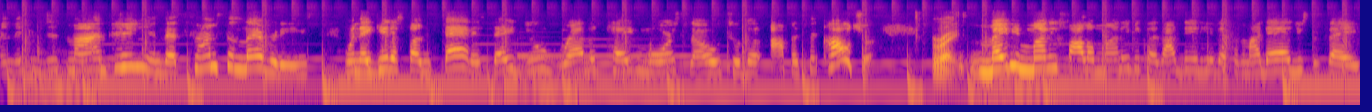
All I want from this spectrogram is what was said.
and this is just my opinion, that some celebrities, when they get a certain status, they do gravitate more so to the opposite culture. Right. maybe money follow money because I did hear that because my dad used to say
